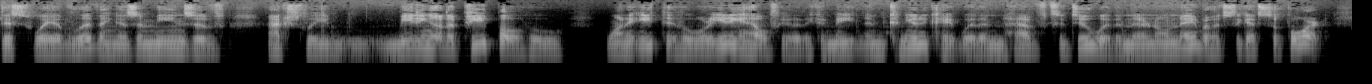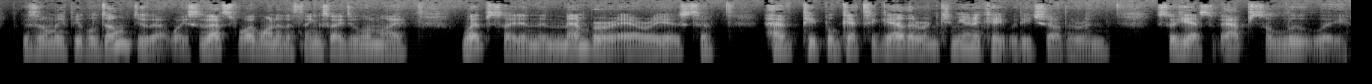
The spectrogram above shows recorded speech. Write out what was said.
this way of living as a means of actually meeting other people who want to eat who are eating healthy that they can meet and communicate with and have to do with in their own neighborhoods to get support because so many people don't do that way. So that's why one of the things I do on my website in the member area is to have people get together and communicate with each other. And so yes, absolutely.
